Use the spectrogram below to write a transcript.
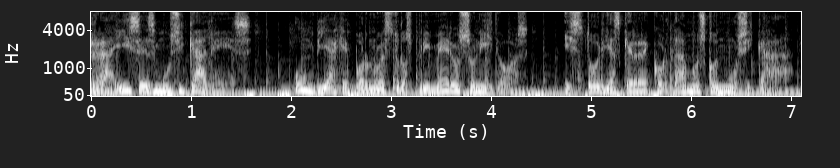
Raíces musicales. Un viaje por nuestros primeros sonidos. Historias que recordamos con música.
